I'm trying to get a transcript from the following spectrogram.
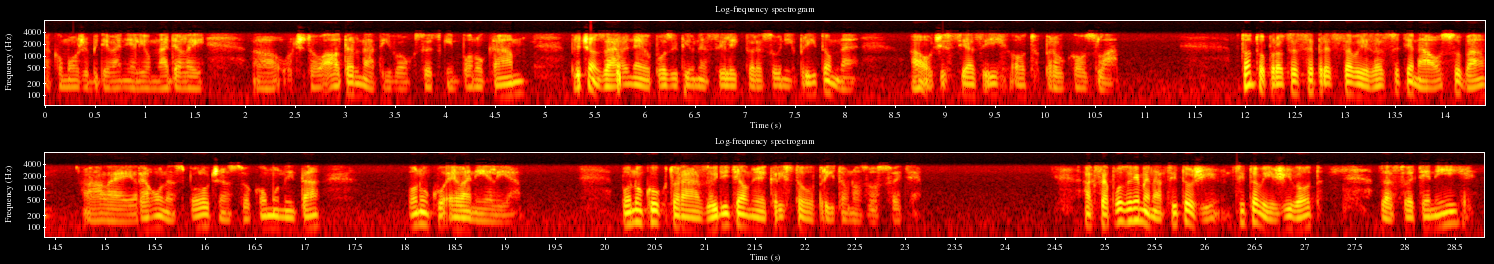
ako môže byť Evangelium naďalej určitou alternatívou k svetským ponukám, pričom zahrňajú pozitívne sily, ktoré sú v nich prítomné a očistiac ich od prvkov zla. V tomto procese predstavuje zasvetená osoba, ale aj reholné spoločenstvo, komunita, ponuku Evanielia. Ponuku, ktorá zviditeľňuje Kristovú prítomnosť vo svete. Ak sa pozrieme na citový život zasvetených,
